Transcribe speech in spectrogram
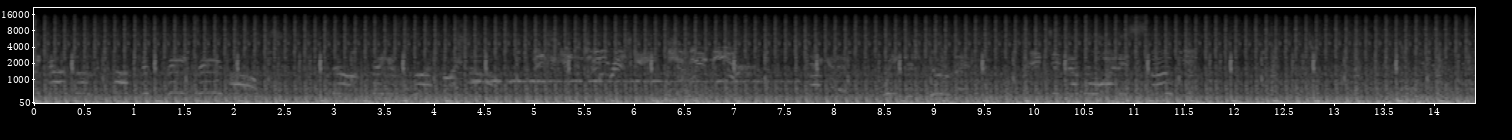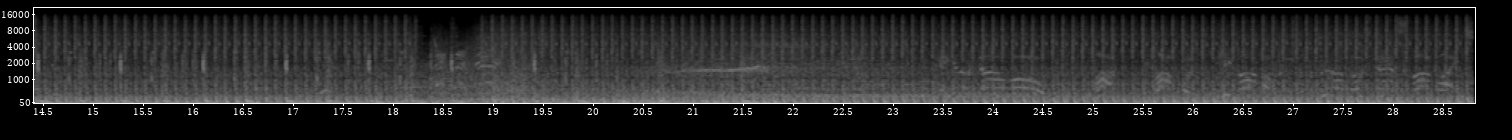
Take out those fucking PT boats! They're our biggest threat right now! Negative! We can do this! Engine number one is smoking! That's a hit! Taking her down low! Locke! Laughlin! Keep on them! Shoot out those damn spotlights!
